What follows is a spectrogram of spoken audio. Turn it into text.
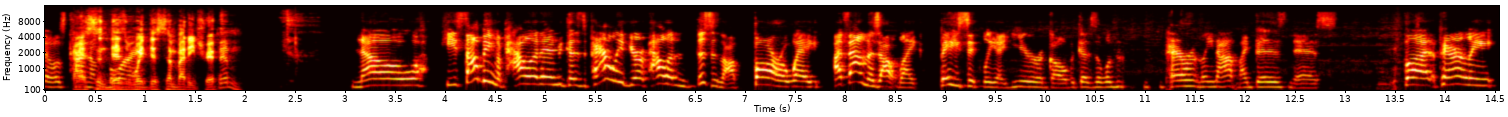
it was kind of said, "This- boring. wait, did somebody trip him? No, he stopped being a paladin because apparently, if you're a paladin, this is a far away. I found this out like basically a year ago because it was apparently not my business. But apparently,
